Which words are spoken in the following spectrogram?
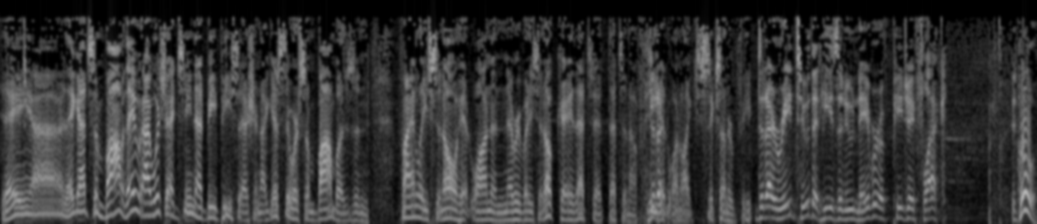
they uh they got some bomb. They I wish I'd seen that BP session. I guess there were some bombas, and finally Sano hit one, and everybody said, "Okay, that's it. That's enough." He Did I- hit one like 600 feet. Did I read too that he's a new neighbor of PJ Fleck? Who?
